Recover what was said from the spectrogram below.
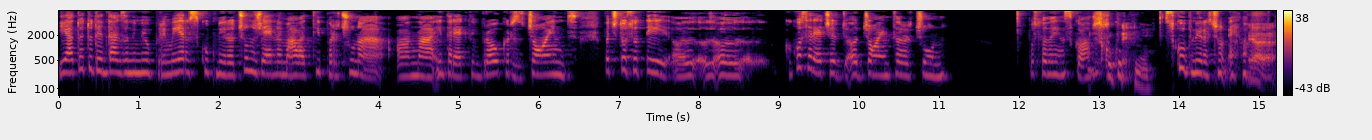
Ja, to je tudi en tak zanimiv primer, skupni račun. Žena ima tip računa na Interactive Brokers, Joint, pač to so te, kako se reče, Joint račun po slovensko? Skupni. Skupni račun, evo. Ja, ja.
